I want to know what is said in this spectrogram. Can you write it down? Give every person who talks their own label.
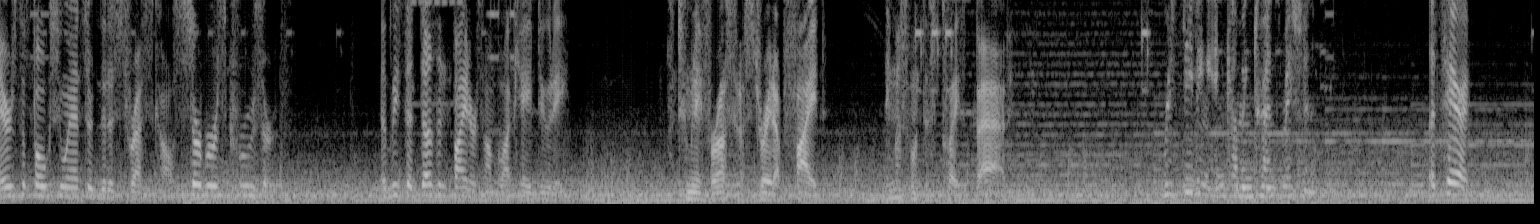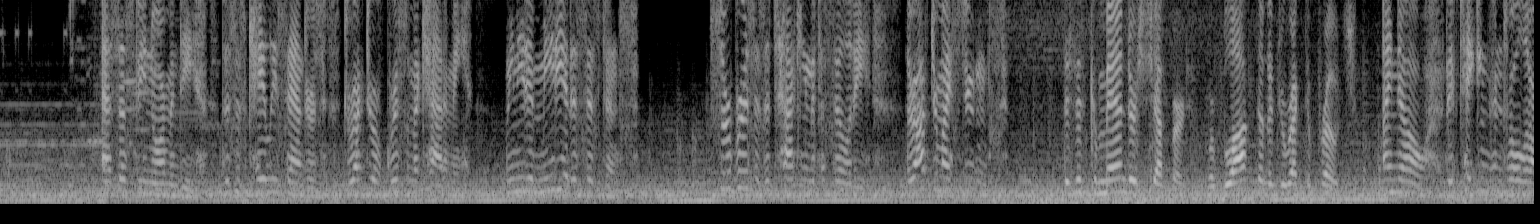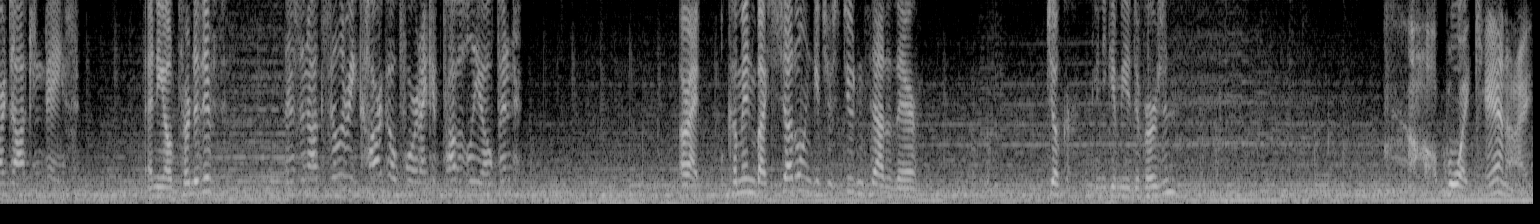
Speaker 1: There's the folks who answered the distress call. Cerberus cruiser. At least a dozen fighters on blockade duty. Too many for us in a straight-up fight. They must want this place bad.
Speaker 2: Receiving incoming transmission. Let's hear it.
Speaker 3: SSV Normandy. This is Kahlee Sanders, Director of Grissom Academy. We need immediate assistance. Cerberus is attacking the facility. They're after my students.
Speaker 2: This is Commander Shepard. We're blocked on a direct approach.
Speaker 3: I know. They've taken control of our docking base.
Speaker 2: Any alternatives?
Speaker 3: There's an auxiliary cargo port I could probably open.
Speaker 2: All right, we'll come in by shuttle and get your students out of there. Joker, can you give me a diversion?
Speaker 1: Oh boy, can I!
